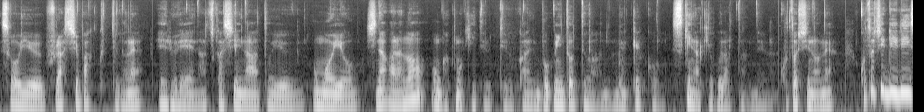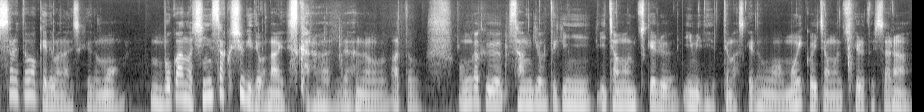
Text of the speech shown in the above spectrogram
そういうフラッシュバックっていうかね、LA 懐かしいなという思いをしながらの音楽も聴いてるっていう感じ、僕にとってはあのね、結構好きな曲だったんで、今年のね、今年リリースされたわけではないですけども、僕はあの新作主義ではないですから、あの、あと音楽産業的にイチャモンつける意味で言ってますけども、もう一個イチャモンつけるとしたら、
